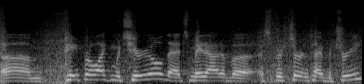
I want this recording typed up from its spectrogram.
um, paper-like material that's made out of a, a, certain type of tree.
